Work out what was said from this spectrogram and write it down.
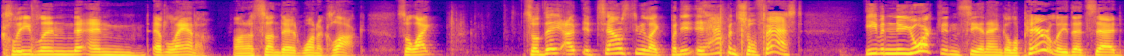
Cleveland and Atlanta on a Sunday at one o'clock. So I, so they, I, it sounds to me like, but it, it happened so fast. Even New York didn't see an angle apparently that said,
